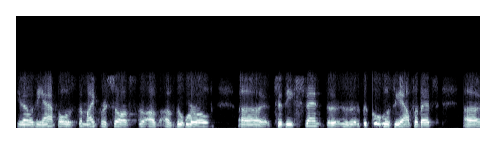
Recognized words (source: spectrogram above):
you know, the Apples, the Microsofts of, of the world, uh, to the extent the, the, the Googles, the Alphabets, uh,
